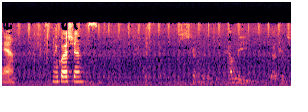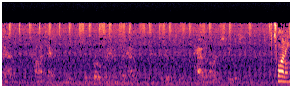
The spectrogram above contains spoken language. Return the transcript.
Yeah. Any questions? How many 20.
